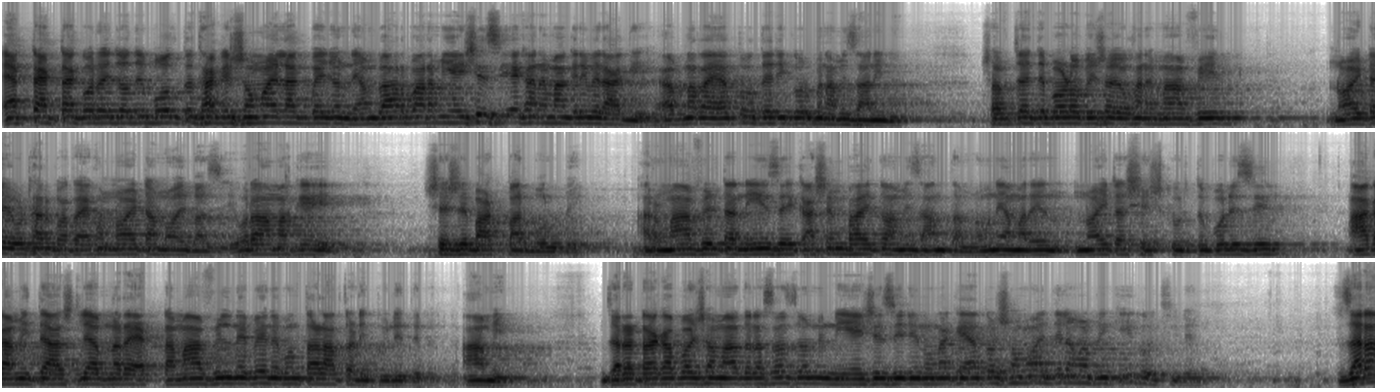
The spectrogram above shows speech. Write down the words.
একটা একটা করে যদি বলতে থাকে সময় লাগবে এই জন্য। বারবার আমি এসেছি এখানে মাগরিবের আগে। আপনারা এত দেরি করবেন আমি জানি না। সবচাইতে বড় বিষয় ওখানে মাহফিল, নয়টায় ওঠার কথা, এখন নয়টা নয় বাজে। ওরা আমাকে শেষে বাটপার বলবে। আর মাহফিলটা নিয়েছে কাশেম ভাই তো আমি জানতাম না, উনি আমার নয়টা শেষ করতে বলেছে। আগামীতে আসলে আপনারা একটা মাহফিল নেবেন এবং তাড়াতাড়ি তুলে দেবেন। আমি যারা টাকা পয়সা মাদ্রাসার জন্য নিয়ে এসেছিলেন, ওনাকে এত সময় দিলাম, আপনি কি করছিলেন? যারা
